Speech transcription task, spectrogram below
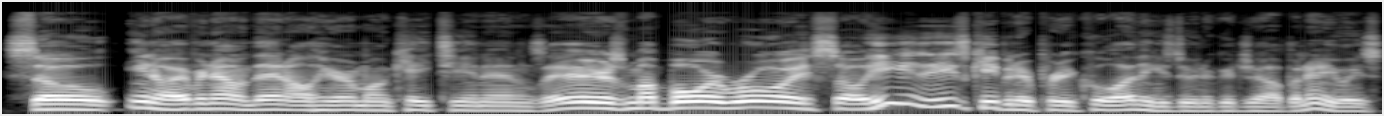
So, you know, every now and then I'll hear him on KTNN and there's my boy Roy. So he, he's keeping it pretty cool. I think he's doing a good job. But, anyways,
